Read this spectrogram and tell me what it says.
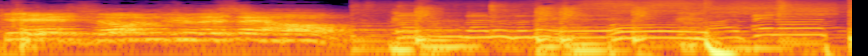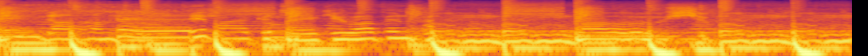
Kids, don't do this at home. Oh, life ain't a ding dong. If I could take you up and boom, boom, boom, boom, boom.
